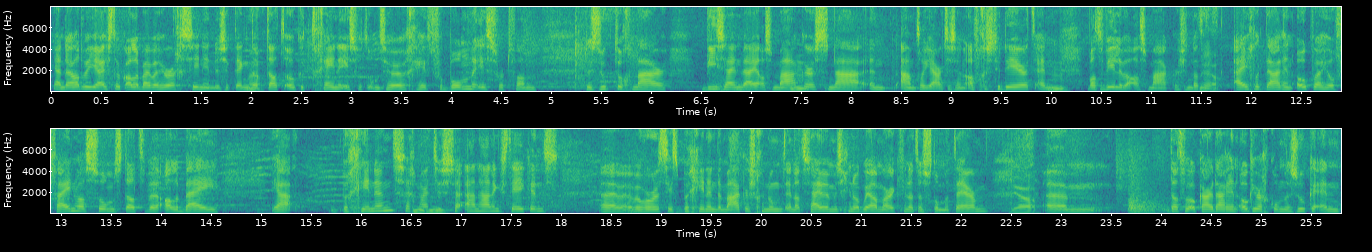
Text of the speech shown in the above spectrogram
Ja, en daar hadden we juist ook allebei wel heel erg zin in. Dus ik denk Ja. dat dat ook hetgene is wat ons heel erg heeft verbonden. Is soort van de zoektocht naar wie zijn wij als makers Hmm. na een aantal jaar te zijn afgestudeerd. En wat willen we als makers. En dat Ja. het eigenlijk daarin ook wel heel fijn was soms dat we allebei ja, beginnend, zeg Mhm. maar tussen aanhalingstekens. eh, we worden steeds beginnende makers genoemd. En dat zijn we misschien ook wel, maar ik vind dat een stomme term. Ja. Ehm, dat we elkaar daarin ook heel erg konden zoeken. En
